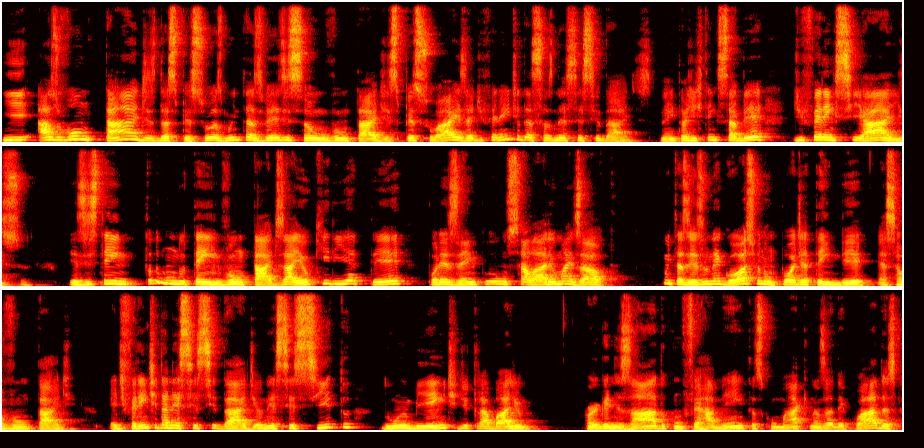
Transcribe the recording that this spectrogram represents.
E as vontades das pessoas muitas vezes são vontades pessoais, é diferente dessas necessidades. Né? Então a gente tem que saber diferenciar isso. Existem, todo mundo tem vontades. Ah, eu queria ter, por exemplo, um salário mais alto. Muitas vezes o negócio não pode atender essa vontade. É diferente da necessidade. Eu necessito de um ambiente de trabalho organizado, com ferramentas, com máquinas adequadas,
